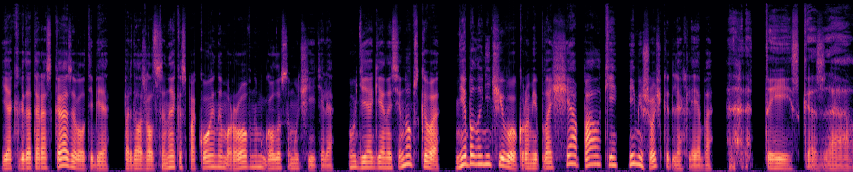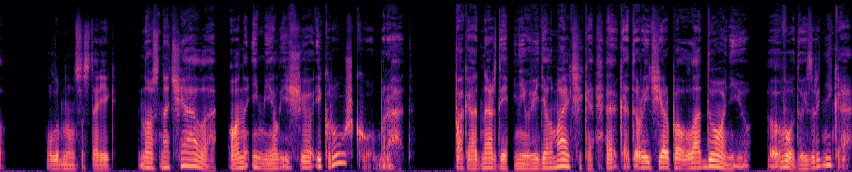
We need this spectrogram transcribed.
«Я когда-то рассказывал тебе, — продолжал Сенека спокойным, ровным голосом учителя, — у Диогена Синопского не было ничего, кроме плаща, палки и мешочка для хлеба». «Ты сказал, — улыбнулся старик, — но сначала он имел еще и кружку, брат, пока однажды не увидел мальчика, э, который черпал ладонью воду из родника,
